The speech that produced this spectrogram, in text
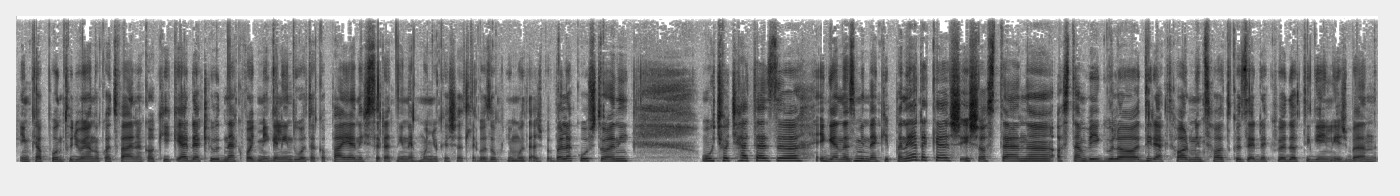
Inkább pont, hogy olyanokat várnak, akik érdeklődnek, vagy még elindultak a pályán, és szeretnének mondjuk esetleg az oknyomozásba belekóstolni. Úgyhogy hát ez, igen, ez mindenképpen érdekes, és aztán, aztán végül a Direkt 36 közérdekű adatigénylésben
